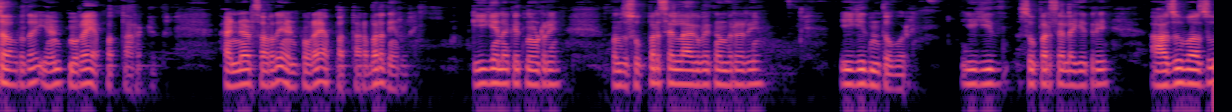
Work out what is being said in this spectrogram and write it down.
ಸಾವಿರದ ಎಂಟುನೂರ ಎಪ್ಪತ್ತಾರು ಆಕೈತೆ ಹನ್ನೆರಡು ಸಾವಿರದ ಎಂಟುನೂರ ಎಪ್ಪತ್ತಾರು ಬರ್ದೇನು ರೀ. ಈಗ ಏನಾಕೈತೆ ನೋಡ್ರಿ, ಒಂದು ಸೂಪರ್ ಸೆಲ್ ಆಗ್ಬೇಕಂದ್ರೆ ರೀ. ಈಗ ಇದನ್ನ ತೊಗೋರಿ. ಈಗ ಇದು ಸೂಪರ್ ಸೆಲ್ ಆಗೈತೆ ರೀ. ಆಜು ಬಾಜು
